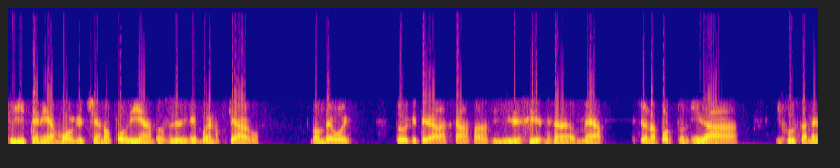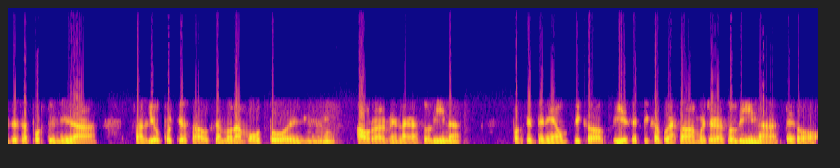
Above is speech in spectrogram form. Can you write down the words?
y tenía mortgage, ya no podía, entonces yo dije, bueno, ¿qué hago? ¿Dónde voy? Tuve que tirar las casas y decir, me apareció una oportunidad y justamente esa oportunidad salió porque estaba buscando una moto en ahorrarme en la gasolina porque tenía un pickup y ese pickup pues gastaba mucha gasolina, pero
